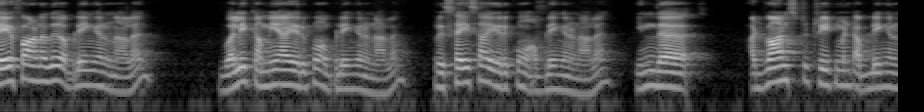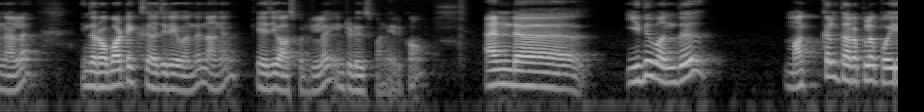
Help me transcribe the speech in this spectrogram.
சேஃபானது அப்படிங்கிறனால வலி கம்மியாக இருக்கும் அப்படிங்கிறனால ப்ரிசைஸாக இருக்கும் அப்படிங்கிறனால இந்த அட்வான்ஸ்டு ட்ரீட்மெண்ட் அப்படிங்கிறனால இந்த ரொபாட்டிக் சர்ஜரியை வந்து நாங்கள் கேஜி ஹாஸ்பிட்டலில் இன்ட்ரடியூஸ் பண்ணியிருக்கோம். அண்டு இது வந்து மக்கள் தரப்பில் போய்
